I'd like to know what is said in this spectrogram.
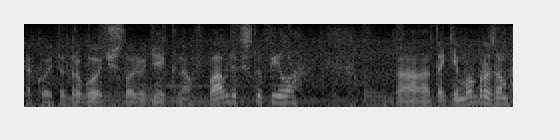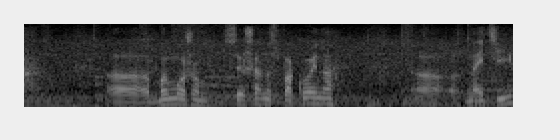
какое-то другое число людей к нам в паблик вступило. А, таким образом, а, мы можем совершенно спокойно а, найти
